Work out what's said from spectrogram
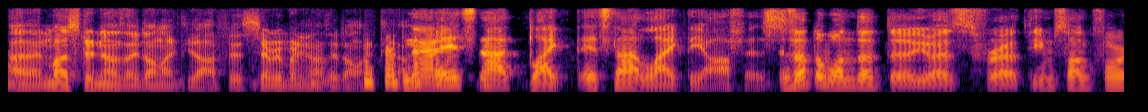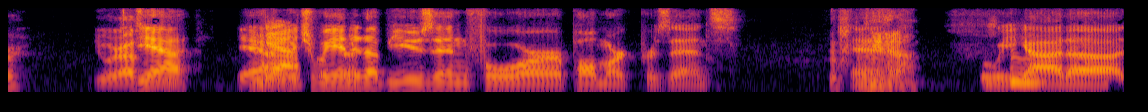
Uh, and Mustard knows I don't like The Office. Everybody knows I don't like The Office. no, it's not like it's not like The Office. Is that the one that the you asked for a theme song for? You were asking. Yeah, yeah, Yeah. which we Okay. ended up using for Paul Mark Presents. And yeah. we got uh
